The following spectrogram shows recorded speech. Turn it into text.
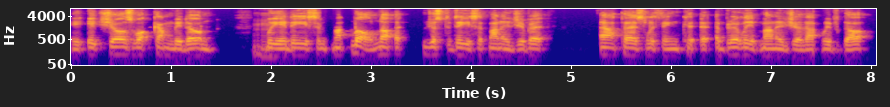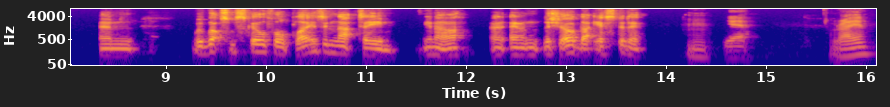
It, it, shows what can be done. Mm. We a decent, well, not just a decent manager, but I personally think a, a, brilliant manager that we've got, and we've got some skillful players in that team, you know, and, and they showed that yesterday. Mm. Yeah, Ryan.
